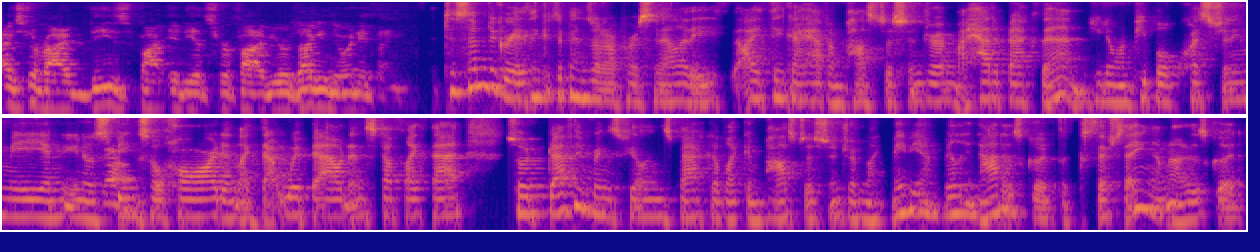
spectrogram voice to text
I survived these five idiots for five years. I can do anything. To some degree, I think it depends on our personality. I think I have imposter syndrome. I had it back then, you know, when people questioning me and, you know, yeah. being so hard and like that whip out and stuff like that. So it definitely brings feelings back of like imposter syndrome, like maybe I'm really not as good because they're saying I'm not as good.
